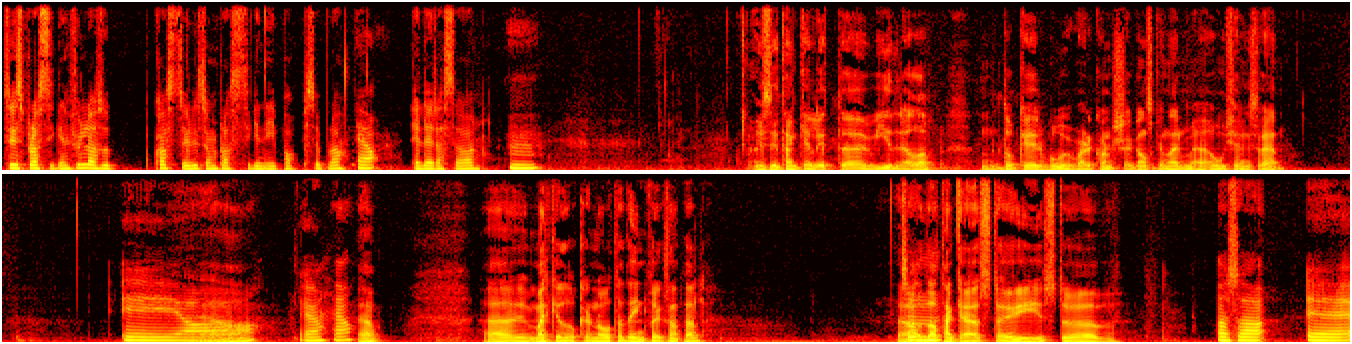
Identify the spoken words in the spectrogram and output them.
Så hvis plastikken er full, da, så kaster du liksom plastikken i pappsøpla. Ja. Eller restavfall. Mm. Hvis vi tenker litt eh, videre, da. Dere bor vel kanskje ganske nærme omkjøringsveien? Eh, ja. Ja. Ja. ja. Eh, merker dere noe til den, f.eks.? Ja, Sånn- Da tenker jeg støy, støv Altså eh,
